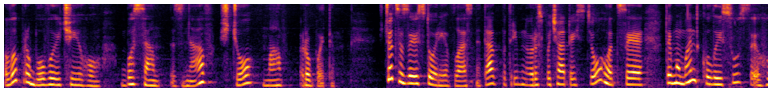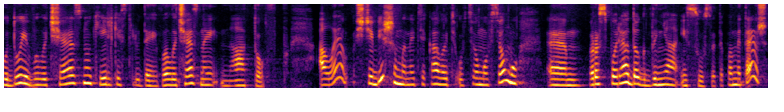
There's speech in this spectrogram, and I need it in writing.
випробовуючи його, бо сам знав, що мав робити. Що це за історія, власне? Так потрібно розпочати з цього. Це той момент, коли Ісус годує величезну кількість людей, величезний натовп. Але ще більше мене цікавить у цьому всьому ем, розпорядок дня Ісуса. Ти пам'ятаєш,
